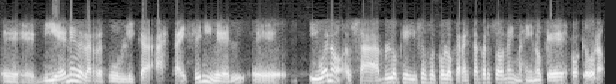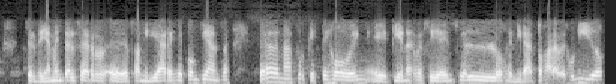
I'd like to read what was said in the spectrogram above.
eh, viene de la República hasta ese nivel. Eh, y bueno, Saab lo que hizo fue colocar a esta persona, imagino que es porque, bueno, sencillamente al ser eh, familiares de confianza, pero además porque este joven tiene residencia en los Emiratos Árabes Unidos,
